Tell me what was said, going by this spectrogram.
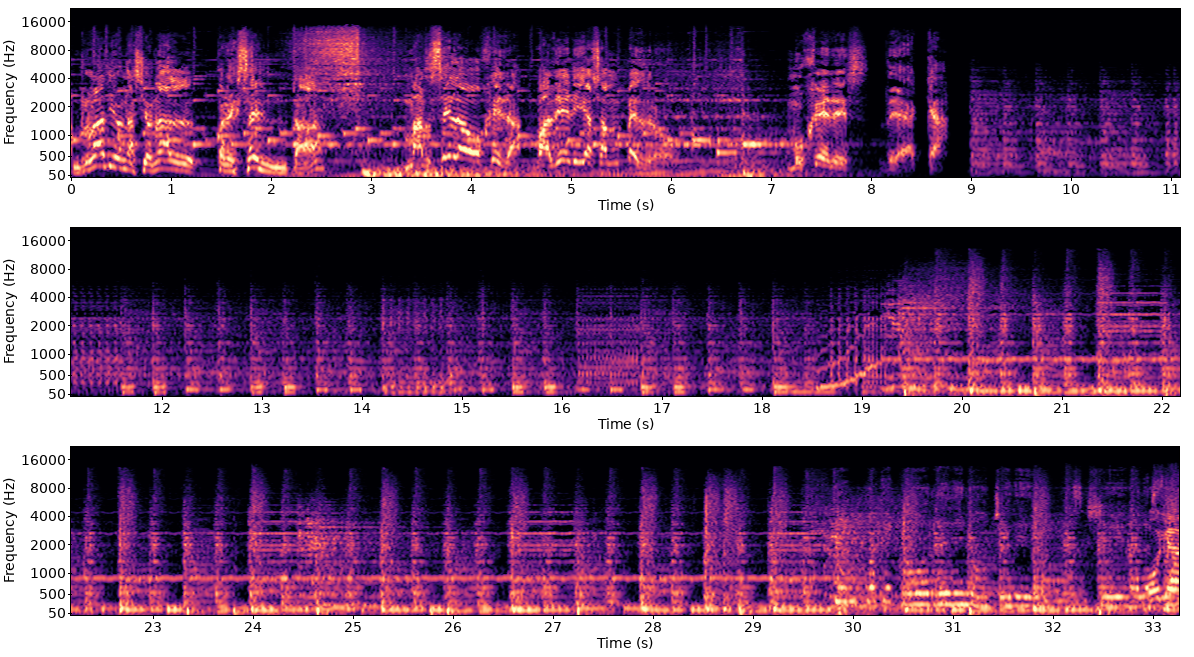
Radio Nacional presenta Marcela Ojeda, Valeria San Pedro. Mujeres de acá.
